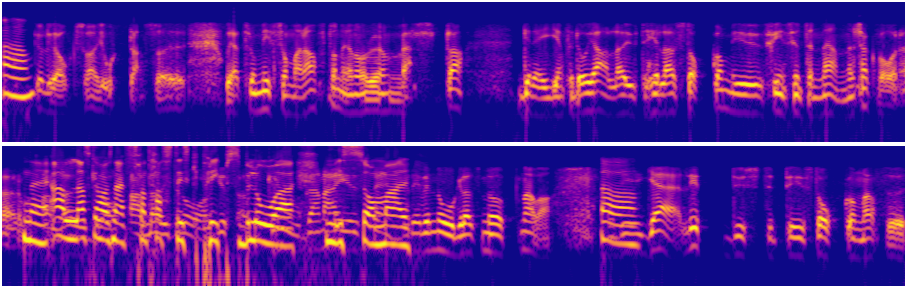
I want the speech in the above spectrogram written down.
Ja. Skulle jag också ha gjort. Alltså. Och jag tror midsommarafton är nog den värsta grejen för då är alla ute, hela Stockholm ju, finns ju inte en människa kvar här. Nej, alla, alla ska ha sån här fantastisk Pripps blå midsommar. Det är väl några som är öppna va? Ja. Det är jävligt dystert i Stockholm. Alltså,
